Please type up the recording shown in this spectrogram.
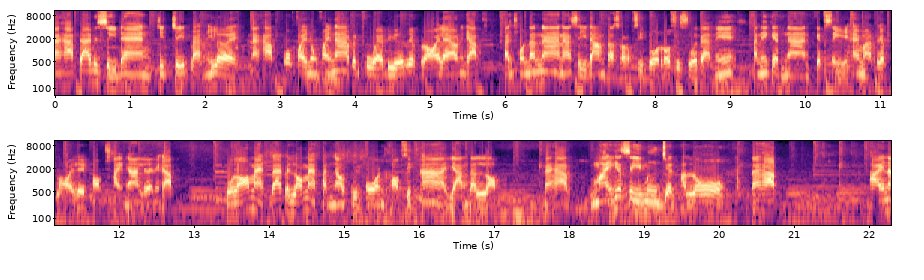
นะครับ ได้เป็นสีแดงจี๊ดๆแบบนี้เลยนะครับ พวกไฟนงไฟหน้าเป็น Full LED เรียบร้อยแล้วนะครับกันชนด้านหน้านะ สีดำตัดสกับสีตัวรถสวยๆแบบนี้คันนี้เก็บงานเก็บสีให้มาเรียบร้อยเลยพร้อมใช้งานเลยนะครับ ตัวล้อแม็กได้เป็นล้อแม็กปัดเงาทูโทนขอบ 15 ยางดันหลบนะครับไม่แค่ 47,000 โลนะครับภายใน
